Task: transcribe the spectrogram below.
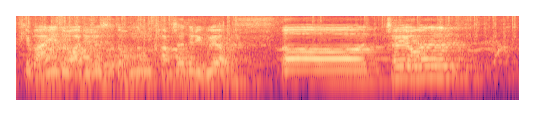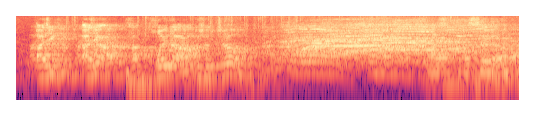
이렇게 많이들 와주셔서 너무너무 감사드리고요 어 저희 영화는 아직 아직 다, 거의 다 안 보셨죠? 봤, 봤어요?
